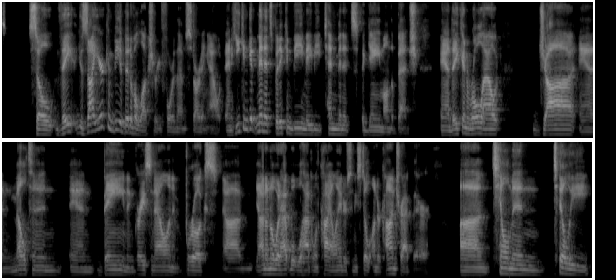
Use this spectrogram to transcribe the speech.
is. So they Ziaire can be a bit of a luxury for them starting out, and he can get minutes, but it can be maybe ten minutes a game on the bench, and they can roll out Ja and Melton and Bane and Grayson Allen and Brooks. Um, I don't know what, ha- what will happen with Kyle Anderson. He's still under contract there. Um, Tillman, Tilly,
